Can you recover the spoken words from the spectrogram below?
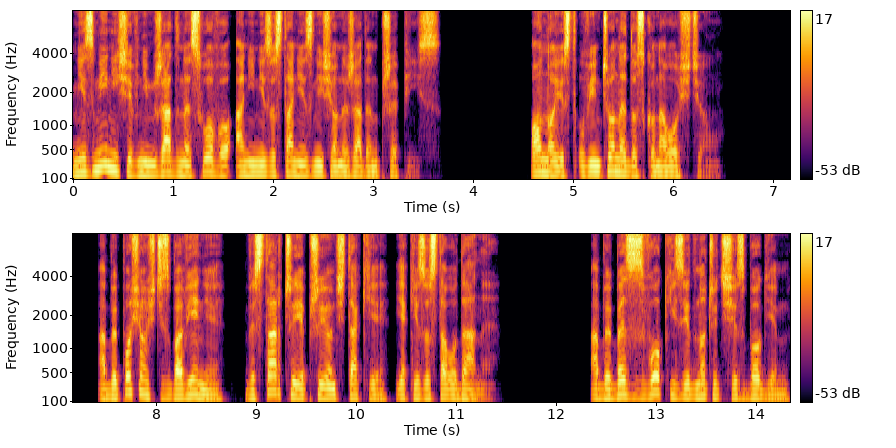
Nie zmieni się w nim żadne słowo ani nie zostanie zniesiony żaden przepis. Ono jest uwieńczone doskonałością. Aby posiąść zbawienie, wystarczy je przyjąć takie, jakie zostało dane. Aby bez zwłoki zjednoczyć się z Bogiem,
